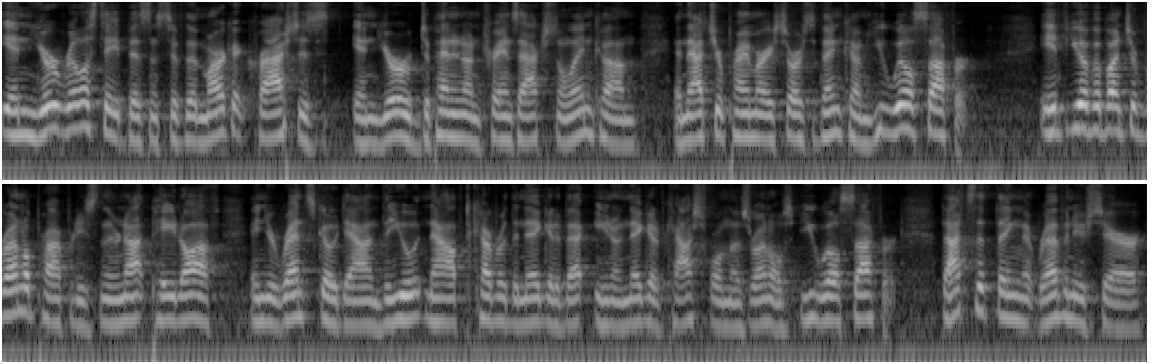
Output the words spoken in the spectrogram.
In your real estate business, if the market crashes and you're dependent on transactional income and that's your primary source of income, you will suffer. If you have a bunch of rental properties and they're not paid off and your rents go down, then you now have to cover the negative, you know, negative cash flow in those rentals. You will suffer. That's the thing that revenue share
